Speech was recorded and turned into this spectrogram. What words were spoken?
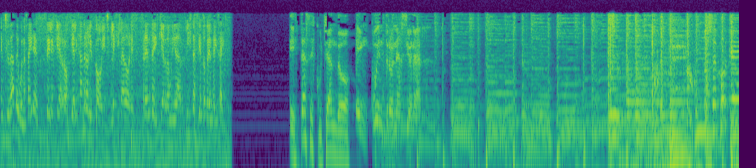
En Ciudad de Buenos Aires, Cele Fierro y Alejandro Lipkovich, legisladores. Frente a Izquierda Unidad, lista 136. Estás escuchando Encuentro Nacional. No sé por qué.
